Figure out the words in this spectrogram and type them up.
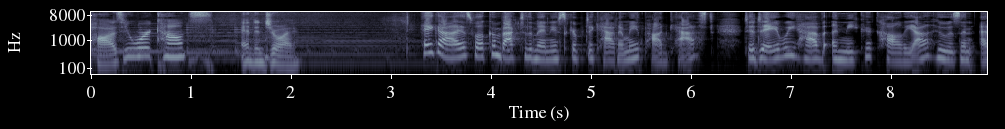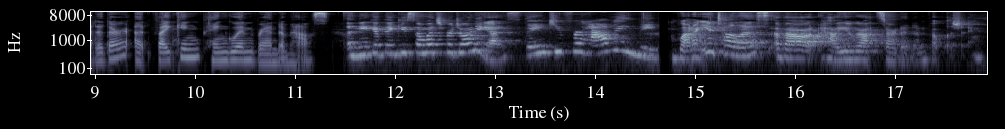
pause your word counts, and enjoy. Hey guys, welcome back to the Manuscript Academy podcast. Today we have Aneeka Kalia, who is an editor at Viking Penguin Random House. Aneeka, thank you so much for joining us. Thank you for having me. Why don't you tell us about how you got started in publishing?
